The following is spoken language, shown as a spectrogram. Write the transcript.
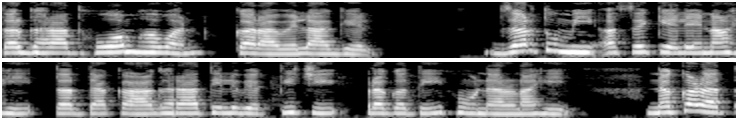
तर घरात होम हवन करावे लागेल. जर तुम्ही असे केले नाही तर त्या काळघरातील व्यक्तीची प्रगती होणार नाही. नकळत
